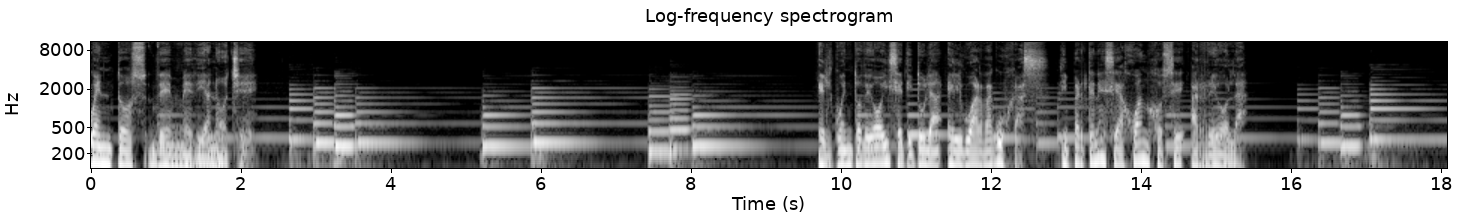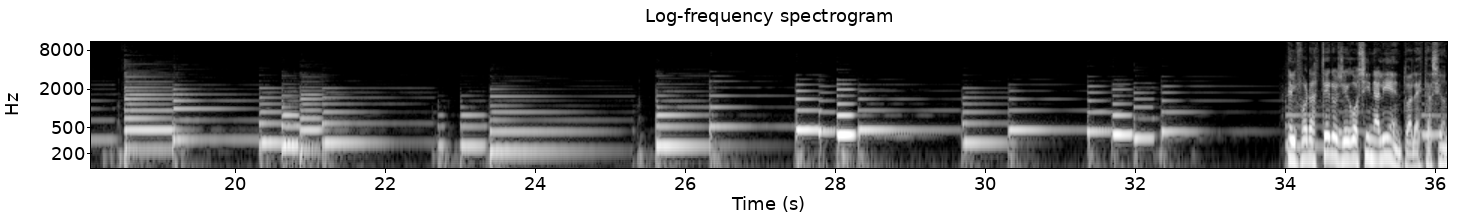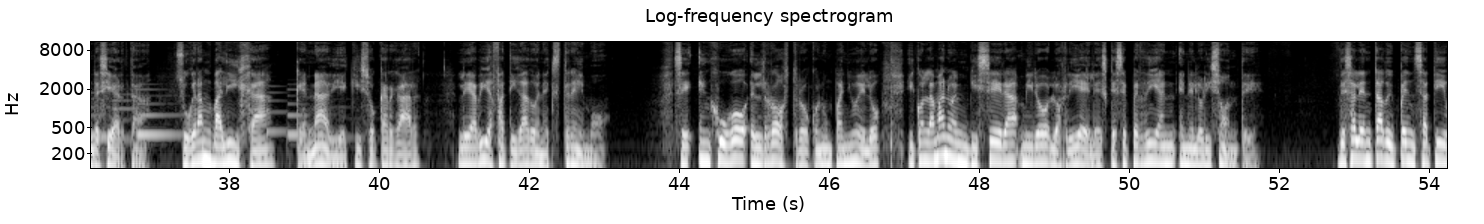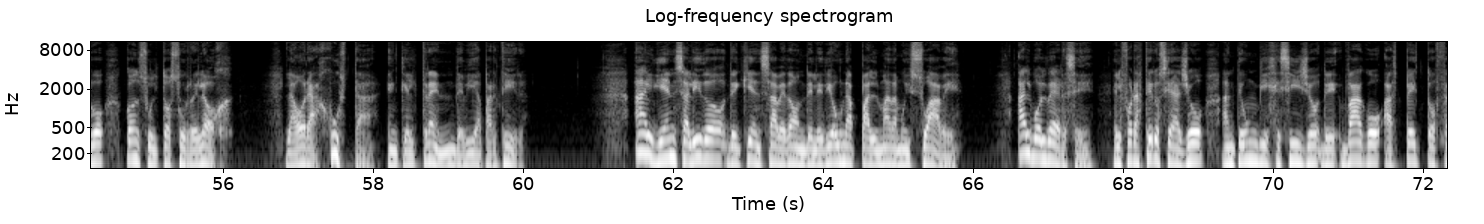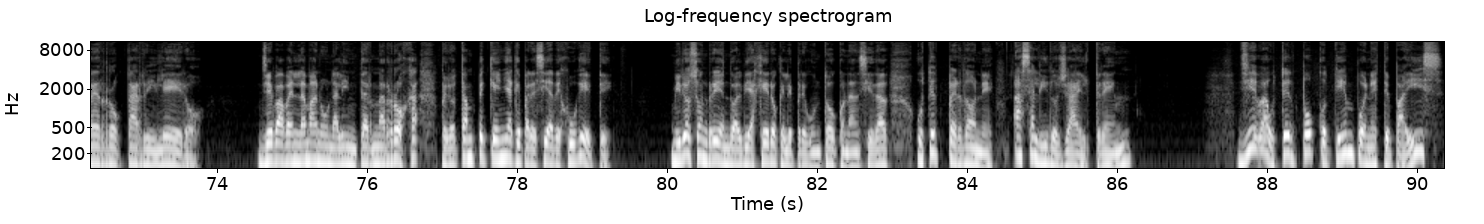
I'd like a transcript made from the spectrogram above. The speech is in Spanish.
Cuentos de Medianoche. El cuento de hoy se titula El guardagujas y pertenece a Juan José Arreola. El forastero llegó sin aliento a la estación desierta. Su gran valija, que nadie quiso cargar, le había fatigado en extremo. Se enjugó el rostro con un pañuelo y con la mano en visera miró los rieles que se perdían en el horizonte. Desalentado y pensativo, consultó su reloj, la hora justa en que el tren debía partir. Alguien salido de quién sabe dónde le dio una palmada muy suave. Al volverse, el forastero se halló ante un viejecillo de vago aspecto ferrocarrilero. Llevaba en la mano una linterna roja, pero tan pequeña que parecía de juguete. Miró sonriendo al viajero que le preguntó con ansiedad Usted perdone, ¿ha salido ya el tren? ¿Lleva usted poco tiempo en este país?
